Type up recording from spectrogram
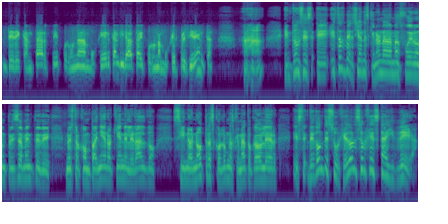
de decantarse por una mujer candidata y por una mujer presidenta. Ajá. Entonces, eh, estas versiones que no nada más fueron precisamente de nuestro compañero aquí en el Heraldo, sino en otras columnas que me ha tocado leer, este, ¿de dónde surge? ¿De dónde surge esta idea?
